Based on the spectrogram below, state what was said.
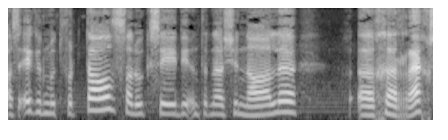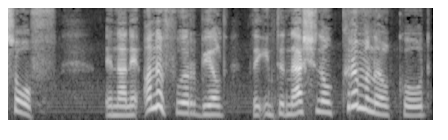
As ek dit moet vertaal, sal ek sê die internasionale uh, geregshof En dan 'n ander voorbeeld, the International Criminal Court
